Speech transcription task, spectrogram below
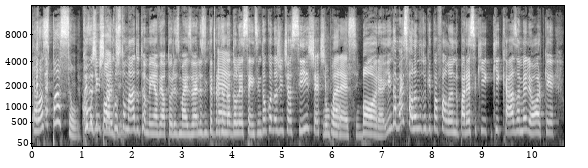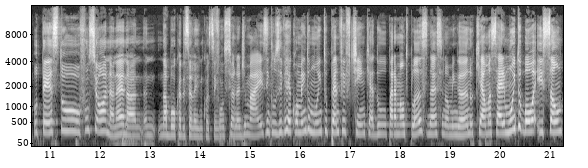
Elas passam. Como Mas a gente tá pode? acostumado também a ver atores mais velhos interpretando É. adolescentes. Então, quando a gente assiste, é tipo. Não parece. Bora. E ainda mais falando do que tá falando, parece que, que casa melhor, porque o texto funciona, né? Na, na boca desse elenco, assim. Funciona demais. Inclusive, recomendo muito Pen 15, que é do Paramount Plus, né? Se não me engano, que é uma série muito boa e são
